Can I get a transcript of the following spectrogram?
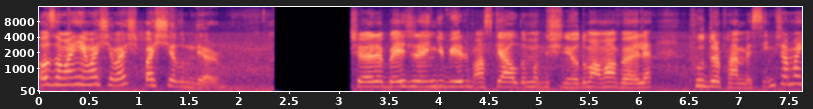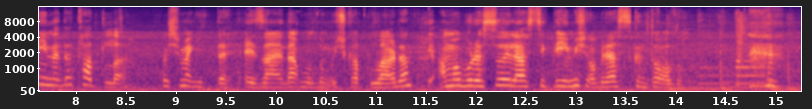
O zaman yavaş yavaş başlayalım diyorum. Şöyle bej rengi bir maske aldığımı düşünüyordum ama böyle pudra pembesiymiş ama yine de tatlı. Hoşuma gitti. Eczaneden buldum üç katlılardan. Ama burası lastikliymiş. O biraz sıkıntı oldu.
